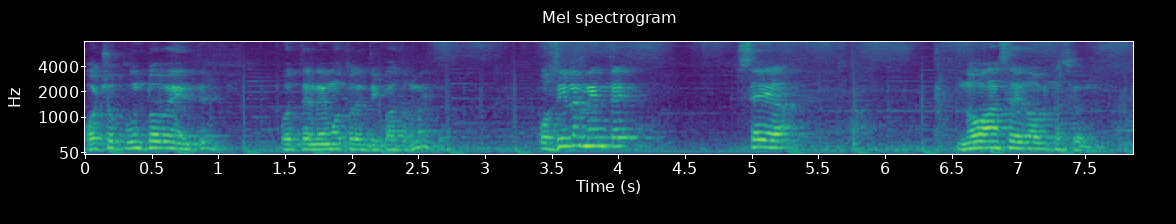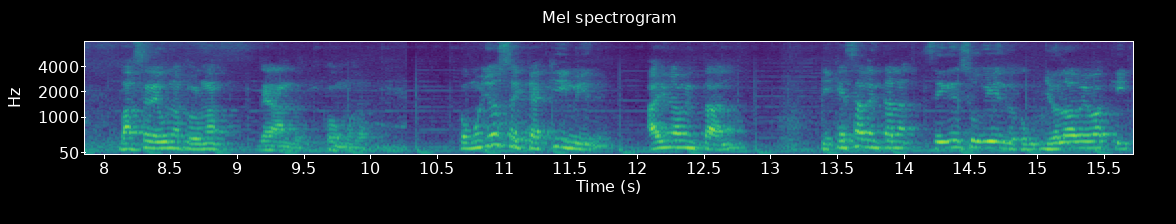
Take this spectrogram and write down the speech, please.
8.20, pues tenemos 34 metros. Posiblemente sea, no van a ser de dos habitaciones, va a ser de una, pero una grande, cómoda. Como yo sé que aquí, mire, hay una ventana y que esa ventana sigue subiendo, como yo la veo aquí,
